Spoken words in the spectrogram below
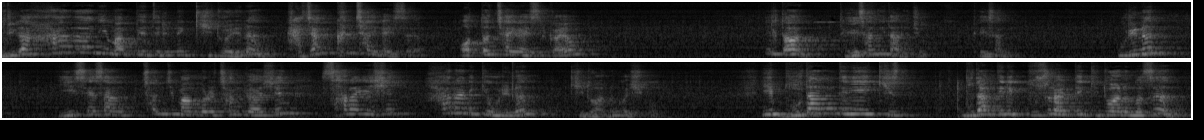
우리가 하나님 앞에 드리는 기도에는 가장 큰 차이가 있어요. 어떤 차이가 있을까요? 일단 대상이 다르죠. 대상이. 우리는 이 세상 천지 만물을 창조하신 살아계신 하나님께 우리는 기도하는 것이고 이 무당들이 기, 무당들이 구슬할 때 기도하는 것은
